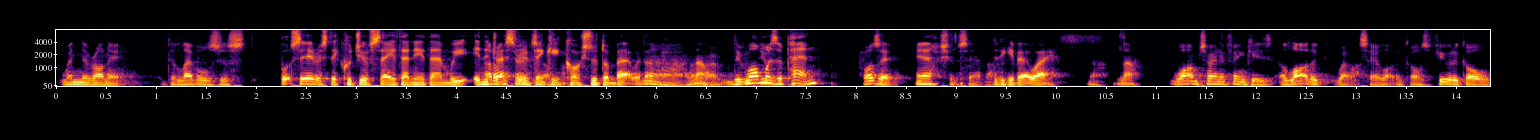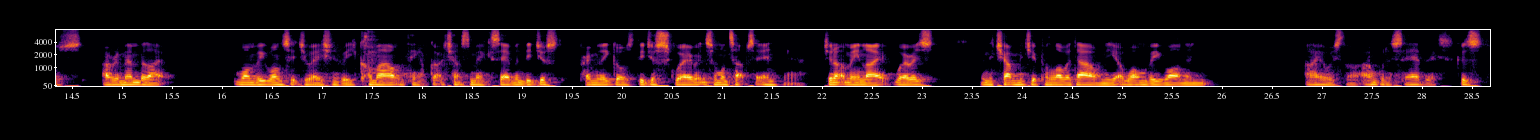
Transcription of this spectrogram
when they're on it, the levels just But seriously, could you have saved any of them? We in the dressing room think so. thinking, "Gosh, should have done better with that." no, No. They- One they- was a pen. was it? Yeah. I should have said that. Did he give it away? No. No. what I'm trying to think is a lot of the well, I say a lot of the goals. A few of the goals I remember like one v one situations where you come out and think I've got a chance to make a save, and they just Premier League goals, they just square it and someone taps it in. Yeah. Do you know what I mean? Like whereas in the Championship and lower down, you get a one v one, and I always thought I'm going to save this because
